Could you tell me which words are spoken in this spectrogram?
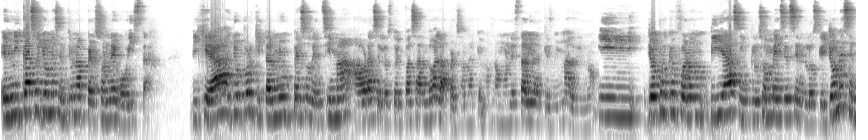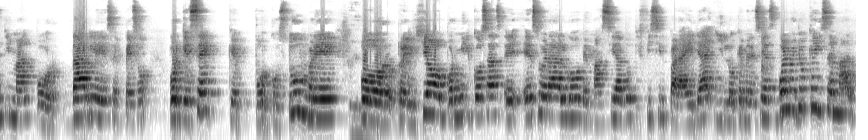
en mi caso yo me sentí una persona egoísta. Dije, ah, yo por quitarme un peso de encima, ahora se lo estoy pasando a la persona que más amo en esta vida, que es mi madre, ¿no? Y yo creo que fueron días, incluso meses, en los que yo me sentí mal por darle ese peso, porque sé que por costumbre, Sí. por religión, por mil cosas, eh, eso era algo demasiado difícil para ella y lo que me decía es, bueno, ¿yo qué hice mal?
